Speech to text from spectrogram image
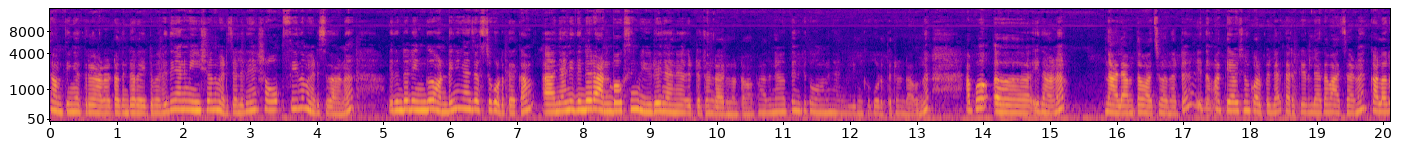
സംതിങ് എത്രയാണ് കേട്ടോ അതിന്റെ റേറ്റ് വരുന്നത്. ഇത് ഞാൻ മീഷോന്ന് മേടിച്ചല്ല ഇത് ഞാൻ ഷോപ്സിൽ നിന്ന് മേടിച്ചതാണ്. ഇതിന്റെ ലിങ്ക് ഉണ്ടെങ്കിൽ ഞാൻ ജസ്റ്റ് കൊടുത്തേക്കാം. ഞാൻ ഇതിന്റെ ഒരു അൺബോക്സിങ് വീഡിയോ ഞാൻ ഇട്ടിട്ടുണ്ടായിരുന്നു കേട്ടോ അപ്പോൾ അതിനകത്ത് എനിക്ക് തോന്നുന്നു ഞാൻ ലിങ്ക് കൊടുത്തിട്ടുണ്ടാവുന്നു. അപ്പോൾ ഇതാണ് നാലാമത്തെ വാച്ച് വന്നിട്ട്. ഇതും അത്യാവശ്യം കുഴപ്പമില്ല തിരക്കേടില്ലാത്ത വാച്ചാണ് കളർ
